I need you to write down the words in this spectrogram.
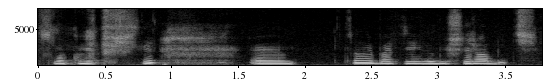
Smakuje pysznie. Ym, Co najbardziej lubisz robić?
